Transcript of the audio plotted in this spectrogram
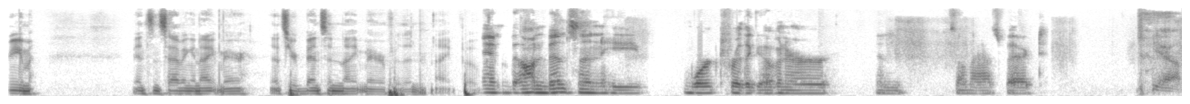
Dream. Benson's having a nightmare. That's your Benson nightmare for the night, folks. And on Benson, he worked for the governor in some aspect. Yeah.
